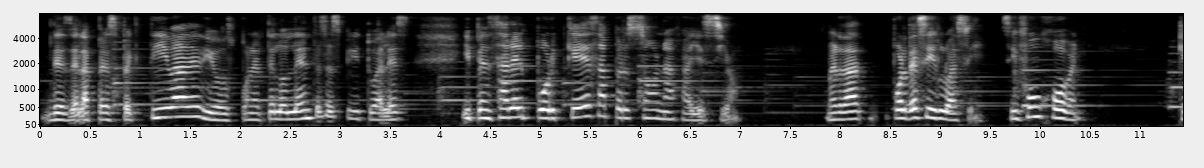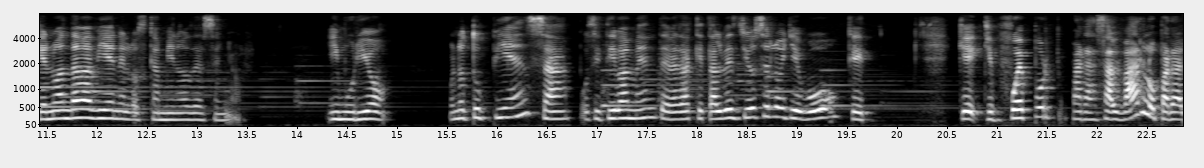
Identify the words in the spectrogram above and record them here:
Desde la perspectiva de Dios, ponerte los lentes espirituales y pensar el por qué esa persona falleció, ¿verdad? Por decirlo así, si fue un joven que no andaba bien en los caminos del Señor y murió, bueno, tú piensa positivamente, ¿verdad? Que tal vez Dios se lo llevó, que que, fue por, para salvarlo, para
